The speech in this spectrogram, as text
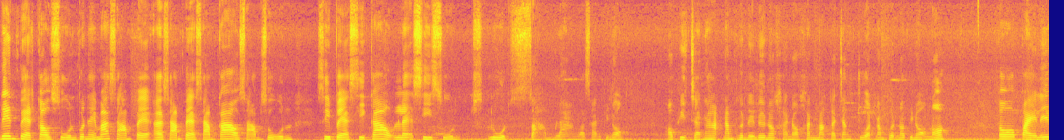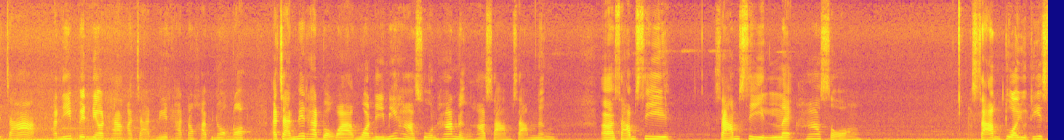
เด่น890เพิ่อนให้มา38เอ่อ38 39 30 48 49แปะสี่เก้าและ40หลุด3ลางว่าซันพี่น้องเอาพิจารณานำเพิ่นได้เลยเนาะค่ะเนาะคันมักกะจังจวดนำเพิ่นเนาะพี่น้องเนาะ ต่อไปเลยจ้า อันนี้เป็นแนวทางอาจารย์เมธัศน์เนาะค่ะพี่น้องเนาะ อาจารย์เมธัศน์บอกว่างวดนี้มี50 51 53 31อ่า34 34และ52 3ตัวอยู่ที่350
